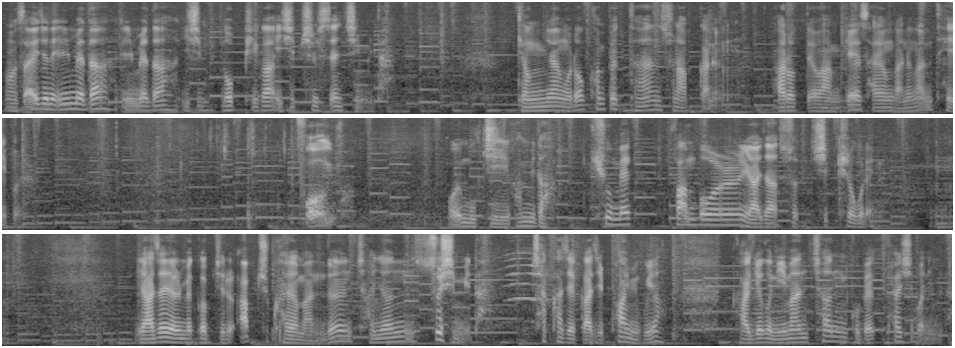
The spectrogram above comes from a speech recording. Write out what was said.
어, 사이즈는 1m, 1m 20, 높이가 27cm입니다. 경량으로 컴팩트한 수납 가능, 발업대와 함께 사용 가능한 테이블. 어이, 어이 묵직합니다. 큐맥 팜볼 야자숯 10kg. 음, 야자 열매 껍질을 압축하여 만든 천연 숯입니다. 착화제까지 포함이고요. 가격은 21,980원입니다.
